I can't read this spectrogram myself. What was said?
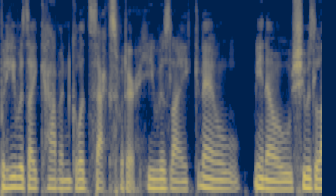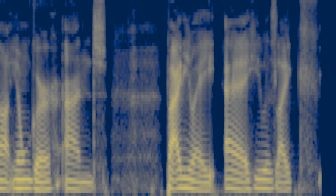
but he was like having good sex with her. He was like, now, you know, she was a lot younger. And, but anyway, uh, he was like,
